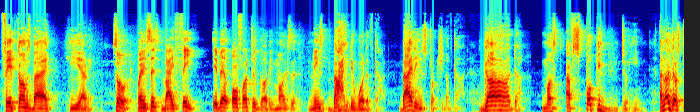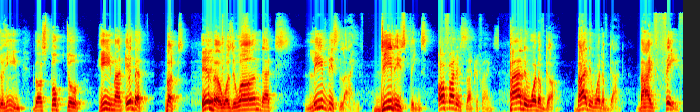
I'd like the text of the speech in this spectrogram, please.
Faith comes by hearing. So when it says by faith, Abel offered to God a more it means by the word of God, by the instruction of God. God must have spoken to him. And not just to him, God spoke to him and Abel. But Abel was the one that lived his life, did his things, offered a sacrifice by the word of God, by the word of God. By faith,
